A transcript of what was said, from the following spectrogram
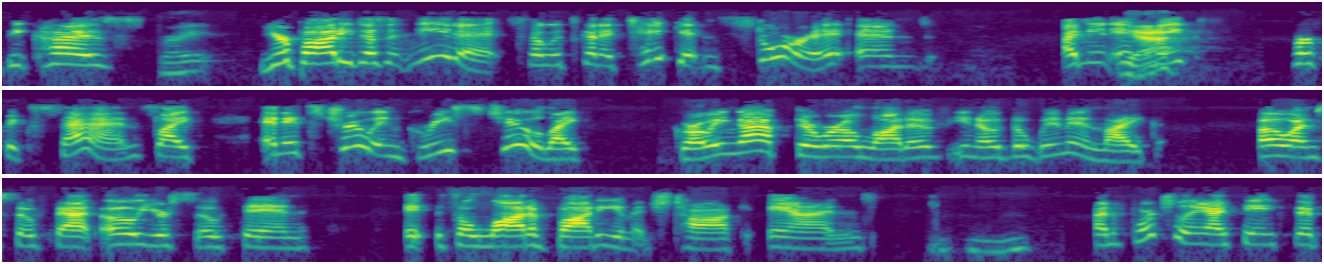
because right. your body doesn't need it. So it's going to take it and store it. And I mean, it yeah. makes perfect sense. Like, and it's true in Greece too. Like, growing up, there were a lot of, you know, the women like, oh, I'm so fat. Oh, you're so thin. It, it's a lot of body image talk. And mm-hmm. unfortunately, I think that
